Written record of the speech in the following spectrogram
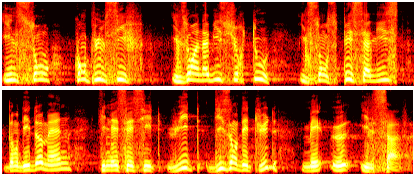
Ils sont compulsifs, ils ont un avis sur tout, ils sont spécialistes dans des domaines qui nécessitent 8, 10 ans d'études, mais eux, ils savent.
